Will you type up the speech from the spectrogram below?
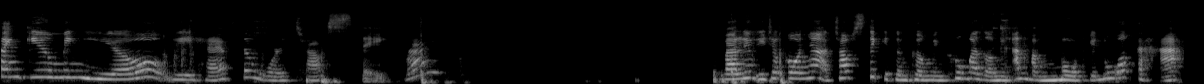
thank you Minh Hiếu. We have the word chopstick right? Và lưu ý cho cô nhá chopstick thì thường thường mình không bao giờ mình ăn bằng một cái đũa cả.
